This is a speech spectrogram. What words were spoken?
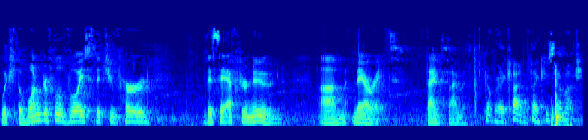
which the wonderful voice that you've heard this afternoon um, narrates. Thanks, Simon. You're very kind. Thank you so much.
